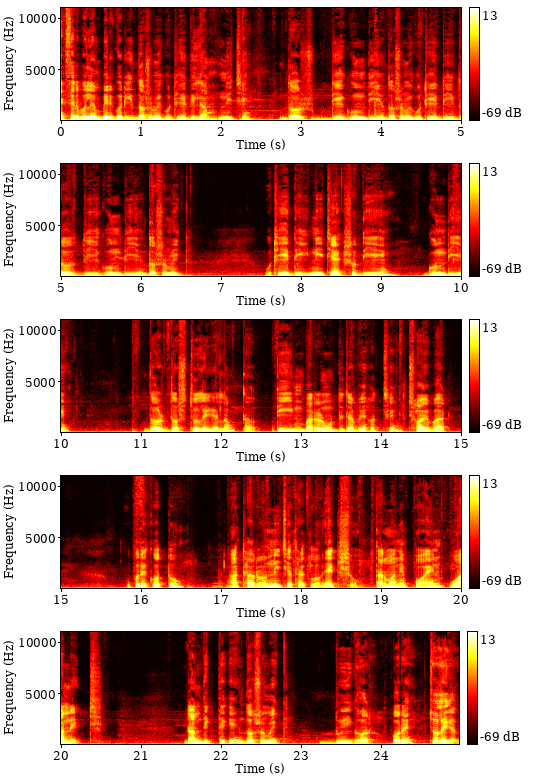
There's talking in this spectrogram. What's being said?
এক্সের ভ্যালু আমি বের করি, দশমিক উঠিয়ে দিলাম, নিচে দশ দিয়ে গুণ দিয়ে দশমিক উঠিয়ে দিই, দশ দিয়ে গুণ দিয়ে দশমিক উঠিয়ে দিই, নিচে একশো দিয়ে গুণ দিয়ে দশ দশ চলে গেল। তা তিন বারোর মধ্যে যাবে হচ্ছে ছয় বার। উপরে কত? আঠারো, নিচে থাকল একশো। তার মানে পয়েন্ট ওয়ান এইট। ডান দিক থেকে দশমিক দুই ঘর পরে চলে গেল।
